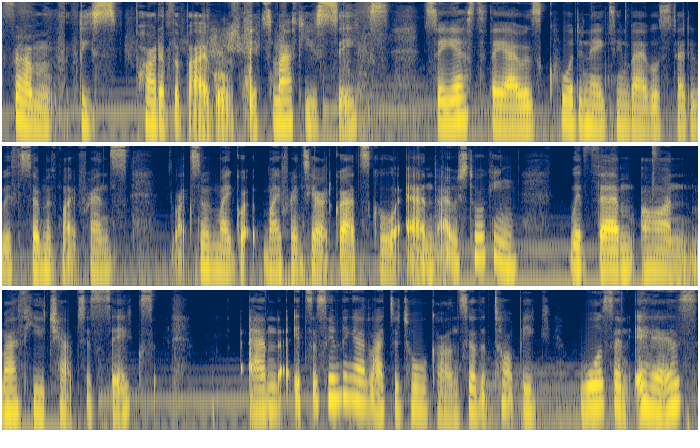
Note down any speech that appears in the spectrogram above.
from this part of the Bible. It's Matthew 6. So yesterday I was coordinating Bible study with some of my friends, like some of my my friends here at grad school, and I was talking with them on Matthew chapter 6. And it's the same thing I'd like to talk on. So the topic was and is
